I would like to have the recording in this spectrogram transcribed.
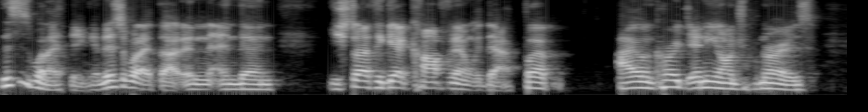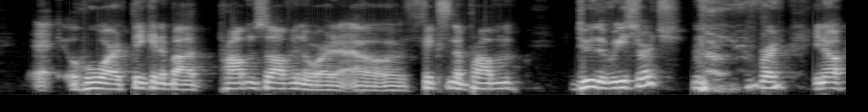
this is what I think, and this is what I thought. And and then you start to get confident with that. But I encourage any entrepreneurs eh, who are thinking about problem solving or, or fixing a problem, do the research for you know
